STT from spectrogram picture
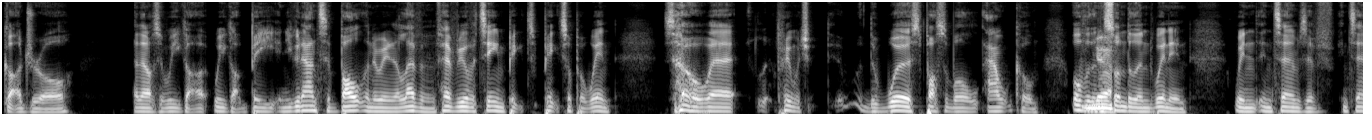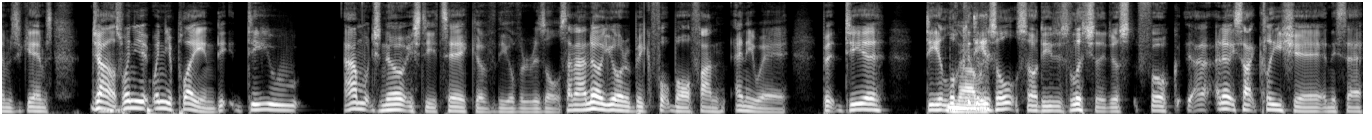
got a draw, and then obviously we got we got beat. And you go down to Bolton who are in eleventh. Every other team picked picked up a win, so uh, pretty much the worst possible outcome, other than yeah. Sunderland winning, in in terms of in terms of games. Giles, when you when you're playing, do, do you how much notice do you take of the other results? And I know you're a big football fan anyway, but do you do you look No, at the we- results or do you just literally just focus? I know it's like cliche and they say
